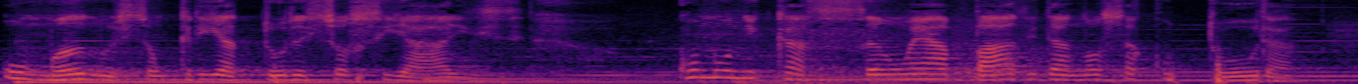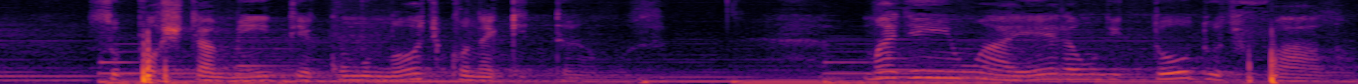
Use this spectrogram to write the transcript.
humanos são criaturas sociais. Comunicação é a base da nossa cultura. Supostamente é como nós conectamos. Mas em uma era onde todos falam,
